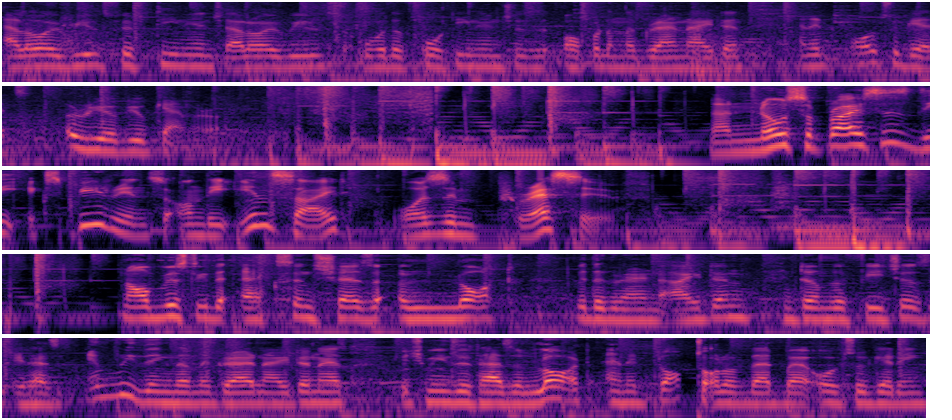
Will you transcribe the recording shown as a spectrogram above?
alloy wheels, 15 inch alloy wheels over the 14 inches offered on the Grand i10 and it also gets a rear view camera. Now no surprises, the experience on the inside was impressive. Now obviously the Xcent shares a lot with the Grand i10 in terms of features. It has everything that the Grand i10 has, which means it has a lot and it tops all of that by also getting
